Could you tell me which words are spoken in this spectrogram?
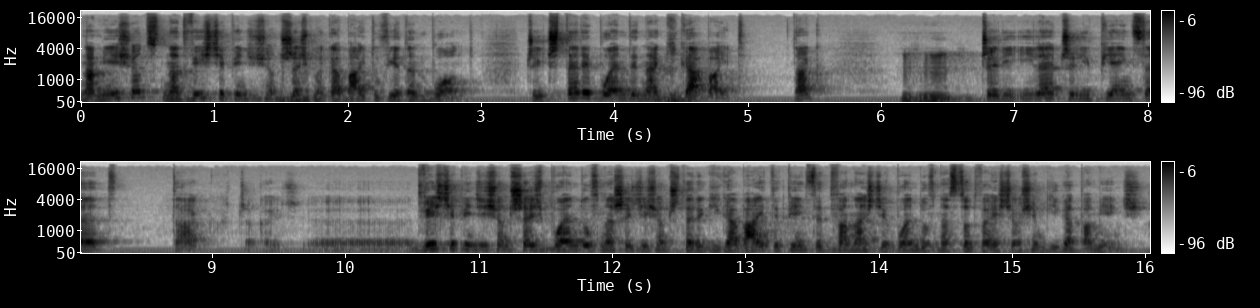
Na miesiąc na 256 mhm. MB jeden błąd, czyli 4 błędy na mhm. gigabajt, tak? Mhm. Czyli ile? Czyli 500, tak? Czekaj, 256 błędów na 64 GB, 512 błędów na 128 GB pamięci.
